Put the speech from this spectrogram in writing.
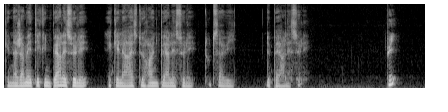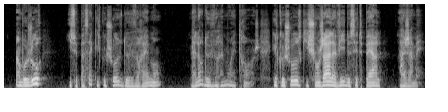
qu'elle n'a jamais été qu'une perle esselée, et qu'elle restera une perle esselée toute sa vie de perle esselée. Puis, un beau jour, il se passa quelque chose de vraiment, mais alors de vraiment étrange, quelque chose qui changea la vie de cette perle à jamais.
